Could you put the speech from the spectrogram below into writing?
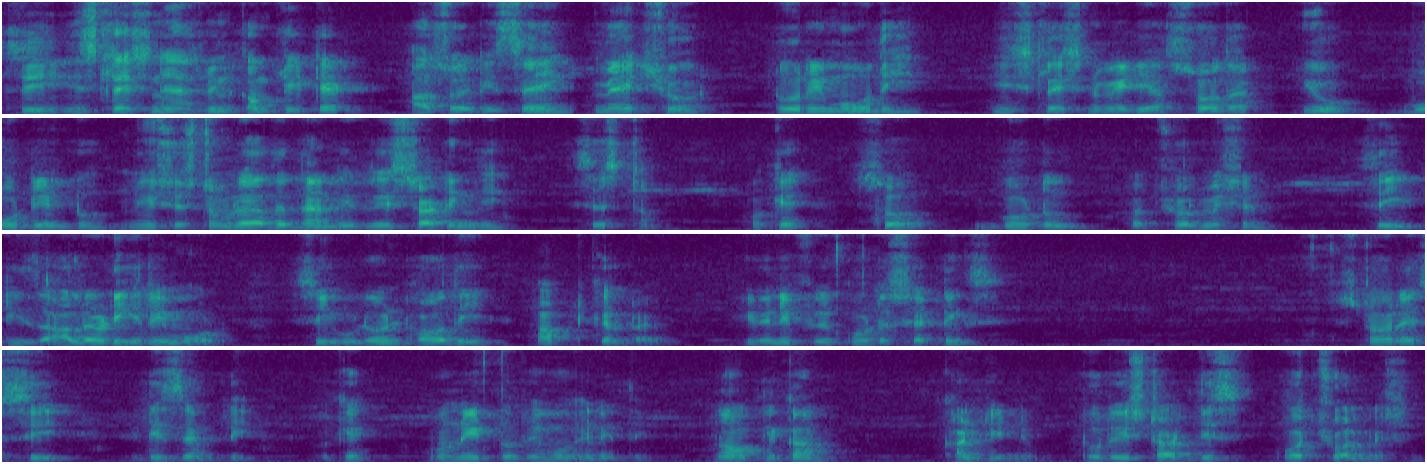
See installation has been completed. Also it is saying make sure to remove the installation media so that you boot into new system rather than restarting the system. Okay? So go to virtual machine. See it is already removed. See we don't have the optical drive. Even if you go to settings storage see it is empty. Okay? No need to remove anything. Now click on continue to restart this virtual machine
